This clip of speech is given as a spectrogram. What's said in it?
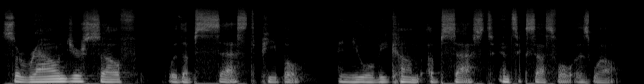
Surround yourself with obsessed people, and you will become obsessed and successful as well.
